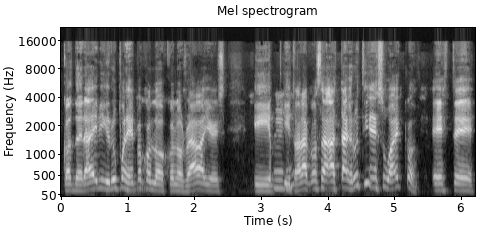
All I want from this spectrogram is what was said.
cuando era Baby Groot, por ejemplo, con los, con los Ravagers y, y toda la cosa. Hasta Groot tiene su arco. Este,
